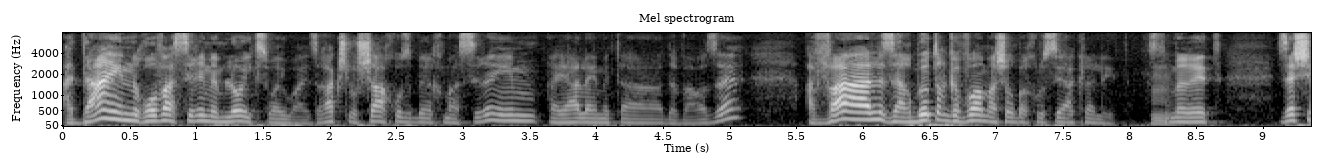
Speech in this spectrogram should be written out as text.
עדיין רוב האסירים הם לא XYY, זה רק 3% בערך מהאסירים היה להם את הדבר הזה, אבל זה הרבה יותר גבוה מאשר באוכלוסייה הכללית. Mm. זאת אומרת, זה ש...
